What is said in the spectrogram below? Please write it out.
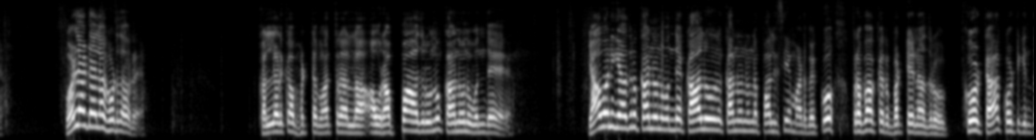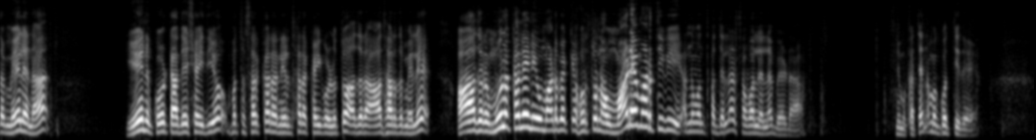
ಒಳ್ಳೆ ಡೈಲಾಗ್ ಹೊಡೆದವ್ರೆ. ಕಲ್ಲಡ್ಕ ಭಟ್ಟ ಮಾತ್ರ ಅಲ್ಲ, ಅವ್ರ ಅಪ್ಪ ಆದ್ರೂ ಕಾನೂನು ಒಂದೇ. ಯಾವನಿಗೆ ಆದರೂ ಕಾನೂನು ಒಂದೇ ಕಾನೂನು ಕಾನೂನನ್ನು ಪಾಲಿಸಿಯೇ ಮಾಡಬೇಕು. ಪ್ರಭಾಕರ್ ಭಟ್ ಏನಾದರೂ ಕೋರ್ಟ, ಕೋರ್ಟ್ಗಿಂತ ಮೇಲೆನ? ಏನು ಕೋರ್ಟ್ ಆದೇಶ ಇದೆಯೋ ಮತ್ತು ಸರ್ಕಾರ ನಿರ್ಧಾರ ಕೈಗೊಳ್ಳುತ್ತೋ ಅದರ ಆಧಾರದ ಮೇಲೆ ಅದರ ಮೂಲಕನೇ ನೀವು ಮಾಡಬೇಕೆ ಹೊರತು ನಾವು ಮಾಡೇ ಮಾಡ್ತೀವಿ ಅನ್ನುವಂಥದ್ದೆಲ್ಲ ಸವಾಲೆಲ್ಲ ಬೇಡ. ನಿಮ್ಮ ಕತೆ ನಮಗೆ ಗೊತ್ತಿದೆ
